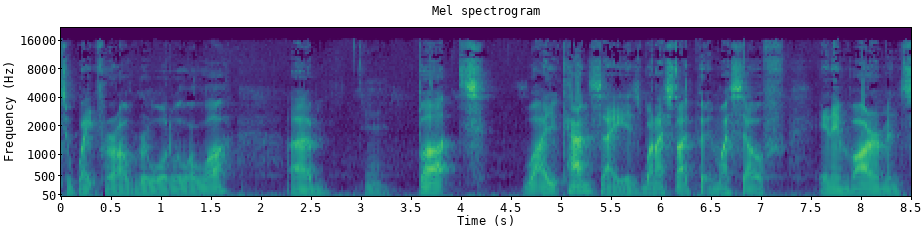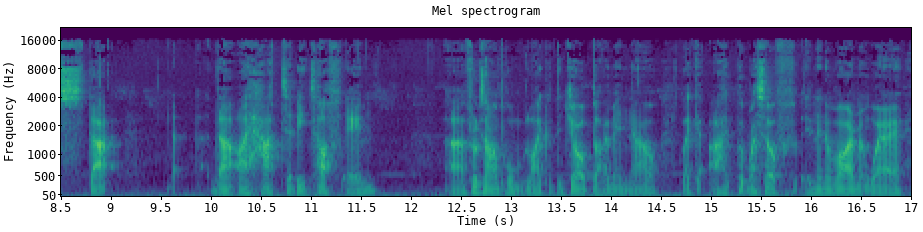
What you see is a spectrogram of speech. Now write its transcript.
to wait for our reward with Allah. Um, But what I can say is when I started putting myself in environments that that I had to be tough in, uh, for example, like the job that I'm in now, like I put myself in an environment where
